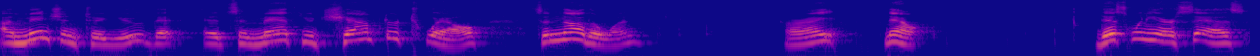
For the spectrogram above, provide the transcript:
I mentioned to you that it's in Matthew chapter 12. It's another one. All right? Now, this one here says,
